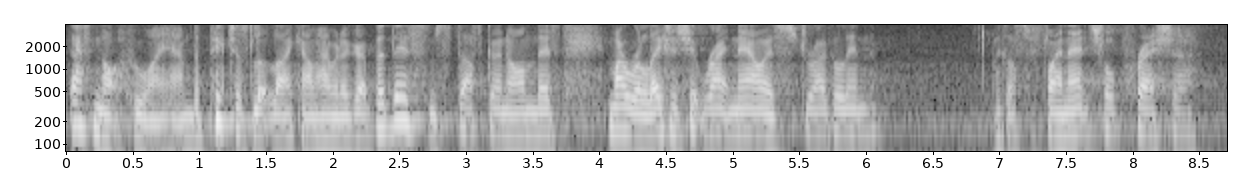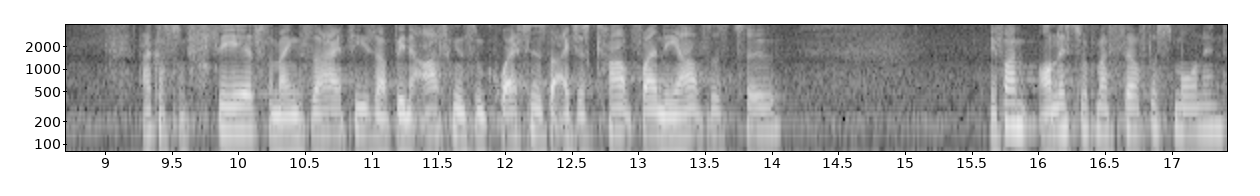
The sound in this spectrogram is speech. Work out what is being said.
That's not who I am. The pictures look like I'm having a great, but there's some stuff going on. There's my relationship right now is struggling. I've got some financial pressure. I've got some fears, some anxieties. I've been asking some questions that I just can't find the answers to. If I'm honest with myself this morning,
